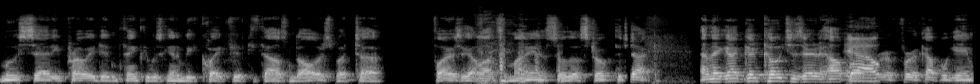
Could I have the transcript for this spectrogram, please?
Moose said, he probably didn't think it was going to be quite fifty thousand dollars, but uh, Flyers have got lots of money, and so they'll stroke the check. And they got good coaches there to help yeah. out for, for a couple games.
